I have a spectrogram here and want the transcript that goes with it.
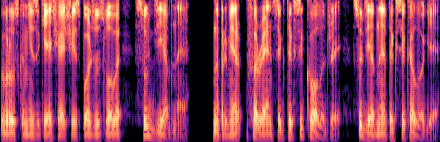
В русском языке чаще используют слово судебное, например, forensic toxicology судебная токсикология,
